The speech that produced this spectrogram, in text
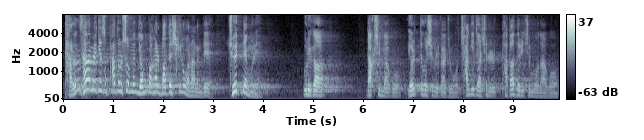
다른 사람에게서 받을 수 없는 영광을 받으시기를 원하는데 죄 때문에 우리가 낙심하고 열등 의식을 가지고 자기 자신을 받아들이지 못하고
